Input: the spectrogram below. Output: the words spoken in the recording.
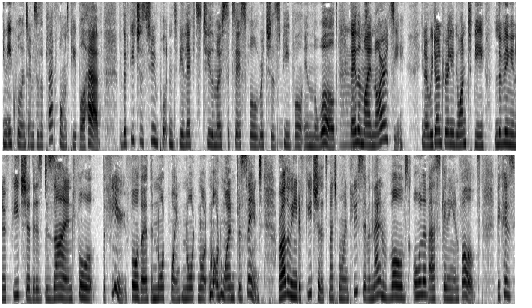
unequal in terms of the platforms people have. But the future is too important to be left to the most successful, richest people in the world. Mm. They're the minority. You know, we don't really want to be living in a future that is designed for the few, for the, the 0.0001%. Rather, we need a future that's much more inclusive, and that involves all of us getting involved because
